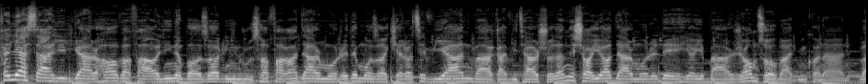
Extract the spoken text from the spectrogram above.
خیلی از تحلیلگرها و فعالین بازار این روزها فقط در مورد مذاکرات وین و قوی تر شدن شایعات در مورد احیای برجام صحبت می کنند و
